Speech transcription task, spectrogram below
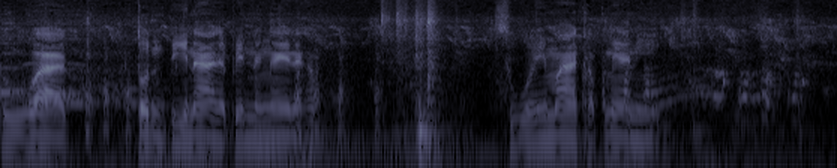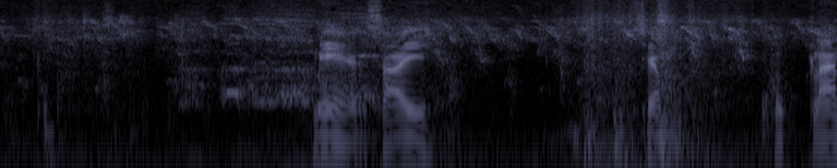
ดูว่าต้นปีหน้าจะเป็นยังไงนะครับ สวยมากครับแม่นี้ แม่สายแชมป์หกล้าน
